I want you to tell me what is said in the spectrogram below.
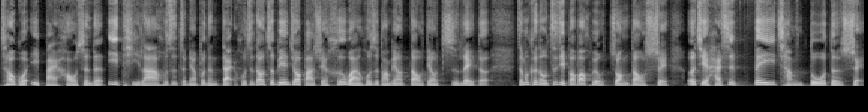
超过一百毫升的液体啦，或是怎么样不能带，或是到这边就要把水喝完，或是旁边要倒掉之类的。怎么可能我自己包包会有装到水，而且还是非常多的水？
